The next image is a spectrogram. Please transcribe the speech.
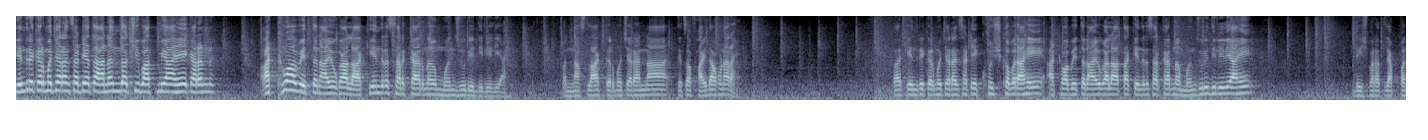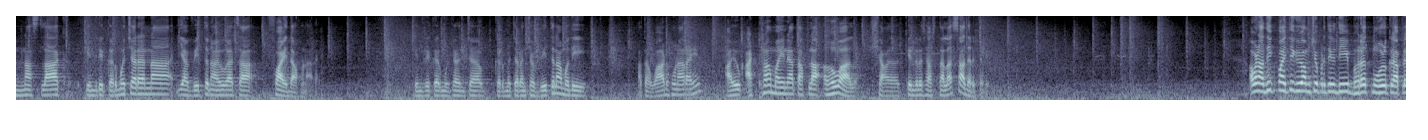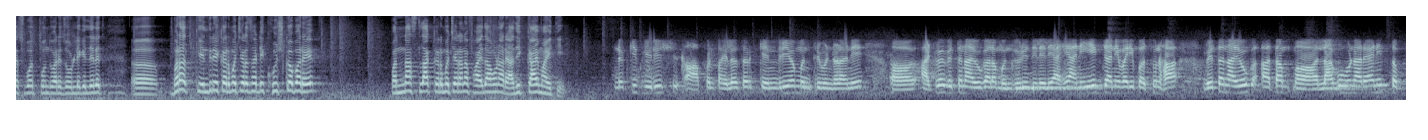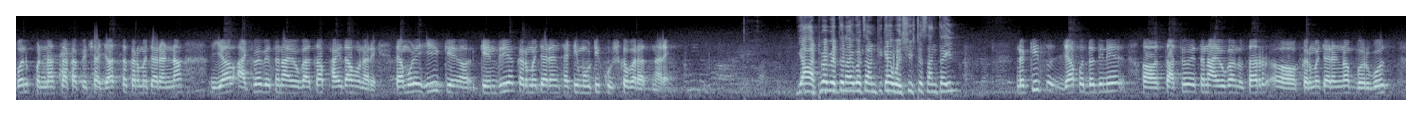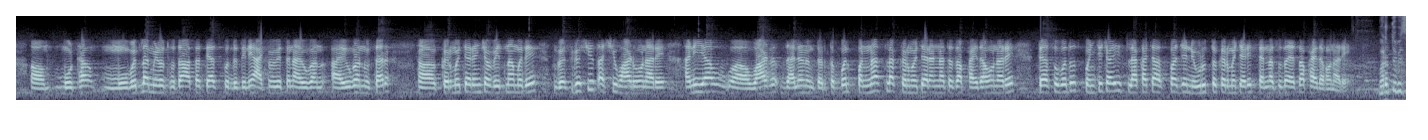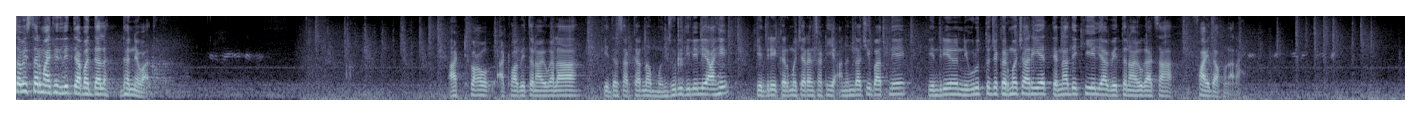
केंद्रीय कर्मचाऱ्यांसाठी आता आनंदाची बातमी आहे कारण आठवा वेतन आयोगाला केंद्र सरकारनं मंजुरी दिलेली आहे. पन्नास लाख कर्मचाऱ्यांना त्याचा फायदा होणार आहे. आता केंद्रीय कर्मचाऱ्यांसाठी एक खुश खबर आहे आठवा वेतन आयोगाला आता केंद्र सरकारनं मंजुरी दिलेली आहे. देशभरातल्या पन्नास लाख केंद्रीय कर्मचाऱ्यांना या वेतन आयोगाचा फायदा होणार आहे. केंद्रीय कर्मचाऱ्यांच्या कर्मचाऱ्यांच्या वेतनामध्ये आता वाढ होणार आहे. आयोग अठरा महिन्यात आपला अहवाल शा केंद्र शासनाला सादर करेल. आपण अधिक माहिती घेऊ आमचे प्रतिनिधी भरत मोहोळकर आपल्यासोबत फोनद्वारे जोडले गेलेले आहेत भरत केंद्रीय कर्मचाऱ्यांसाठी खुशखबर आहे. पन्नास लाख कर्मचाऱ्यांना फायदा होणार आहे. अधिक काय माहिती? नक्कीच गिरीश आपण पाहिलं तर केंद्रीय मंत्रिमंडळाने आठव्या वेतन आयोगाला मंजुरी दिलेली आहे आणि एक जानेवारी पासून हा वेतन आयोग आता लागू होणार आहे आणि तब्बल पन्नास लाखापेक्षा जास्त कर्मचाऱ्यांना या आठव्या वेतन आयोगाचा फायदा होणार आहे. त्यामुळे ही के- केंद्रीय कर्मचाऱ्यांसाठी मोठी खुशखबर असणार आहे. या आठव्या वेतन आयोगाचं आणखी काय वैशिष्ट्य सांगता येईल? नक्कीच ज्या पद्धतीने सातव्या वेतन आयोगानुसार कर्मचाऱ्यांना भरघोस मोठा मोबदला मिळत होता आता त्याच पद्धतीने आठव्या वेतन आयोगा आयोगानुसार कर्मचाऱ्यांच्या वेतनामध्ये घसघशीत अशी वाढ होणार आहे. आणि या वाढ झाल्यानंतर तब्बल पन्नास लाख कर्मचाऱ्यांना त्याचा फायदा होणार आहे. त्यासोबतच पंचेचाळीस लाखाच्या आसपास जे निवृत्त कर्मचारी आहेत, त्यांना सुद्धा याचा फायदा होणार आहे. बरं तुम्ही सविस्तर माहिती दिली त्याबद्दल. धन्यवाद. आठवा आठवा वेतन आयोगाला केंद्र सरकारनं मंजुरी दिलेली आहे. केंद्रीय कर्मचाऱ्यांसाठी आनंदाची बातमी आहे. केंद्रीय निवृत्त जे कर्मचारी आहेत त्यांना देखील या वेतन आयोगाचा फायदा होणार आहे.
